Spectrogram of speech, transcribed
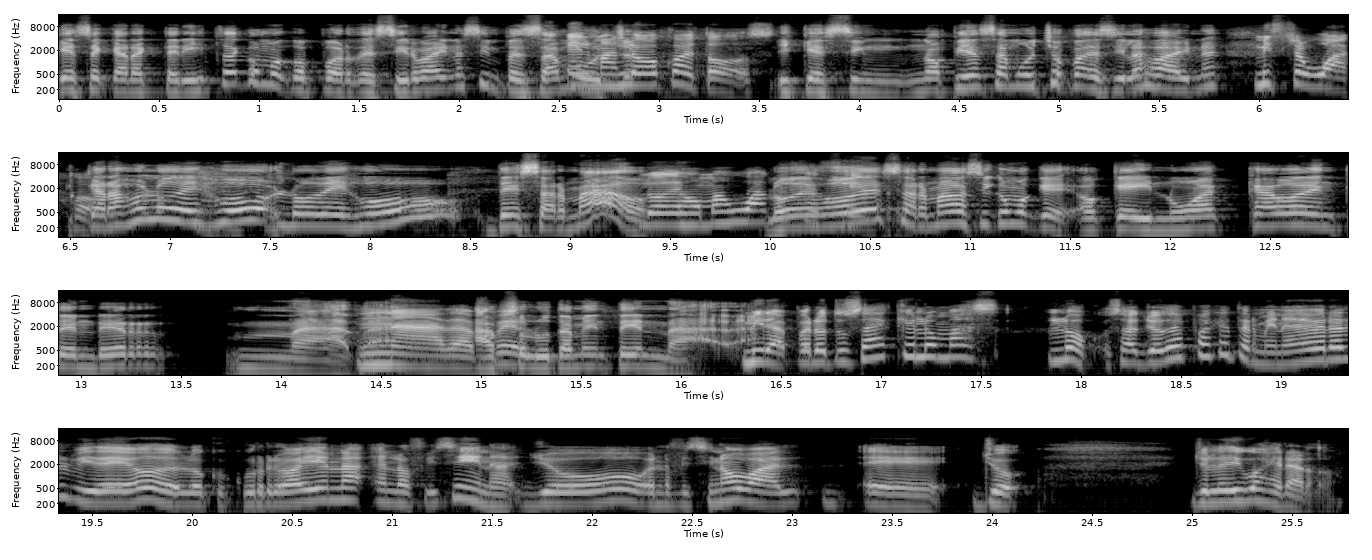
que, se caracteriza como co- por decir vainas sin pensar El mucho. más loco de todos. Y que sin, no piensa mucho para decir las vainas. Mr. Waco. El carajo lo dejó, lo dejó desarmado. Lo dejó más guapo Lo dejó desarmado, así como que, ok, no acabo de entender nada. Nada, pero- Absolutamente nada. Mira, pero tú sabes que es lo más loco. O sea, yo después que terminé de ver el video de lo que ocurrió ahí en la, en la oficina, yo, en la oficina oval, eh, yo, yo le digo a Gerardo,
